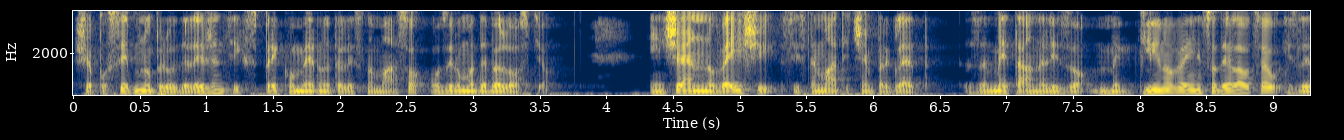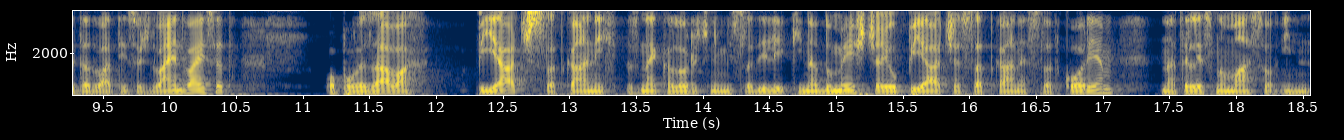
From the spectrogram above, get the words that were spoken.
še posebno pri udeležencih s prekomerno telesno maso oziroma debelostjo. In še en novejši sistematičen pregled z metaanalizo Meglinove in sodelavcev iz leta 2022 o povezavah pijač sladkanih z nekaloričnimi sladili, ki nadomeščajo pijače sladkane s sladkorjem na telesno maso in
